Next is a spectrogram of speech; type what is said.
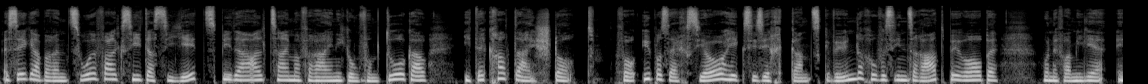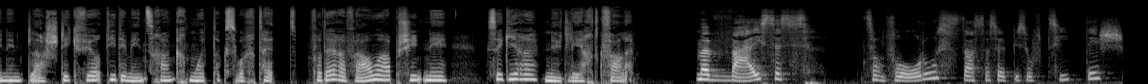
Es sei aber ein Zufall gewesen, dass sie jetzt bei der Alzheimer-Vereinigung vom Thurgau in der Kartei steht. Vor über sechs Jahren hat sie sich ganz gewöhnlich auf ein Inserat beworben, wo eine Familie eine Entlastung für die demenzkranke Mutter gesucht hat. Von dieser Frau Abschied nehmen, sei ihr nicht leicht gefallen. Man weiß es zum Voraus, dass das etwas auf Zeit ist.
